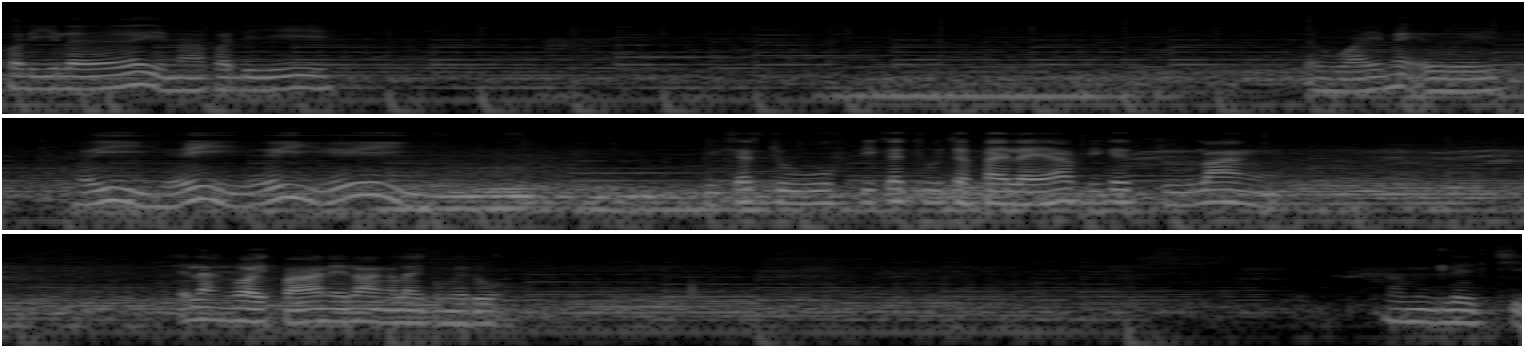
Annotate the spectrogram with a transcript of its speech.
พอดีเลย มาพอดี ไหวไม่เอ่ย เฮ้ยเฮ้ยเฮ้ยเฮ้ยปิกาจูปิกาจูจะไปแล้วปิกาจูร่างไอ้ร่างลอยฟ้าในร่างอะไรก็ไม่รู้เรามีเลจิ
